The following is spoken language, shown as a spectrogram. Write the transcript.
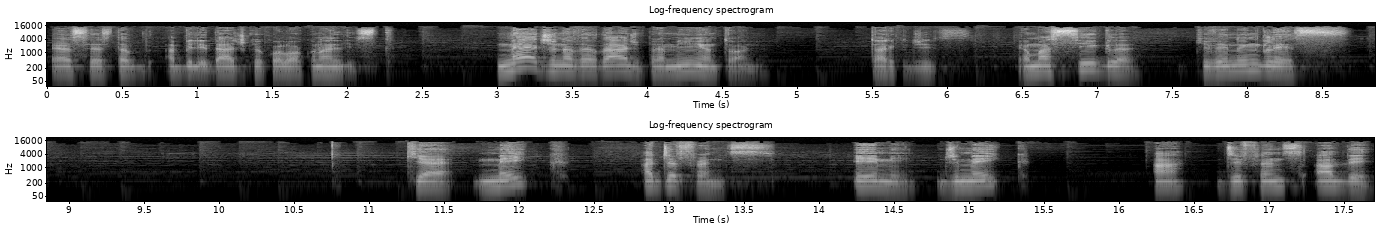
é a sexta habilidade que eu coloco na lista. MED, na verdade, para mim, Antônio, Tarek diz, é uma sigla que vem do inglês, que é Make a Difference. M de Make, A Difference, AD.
